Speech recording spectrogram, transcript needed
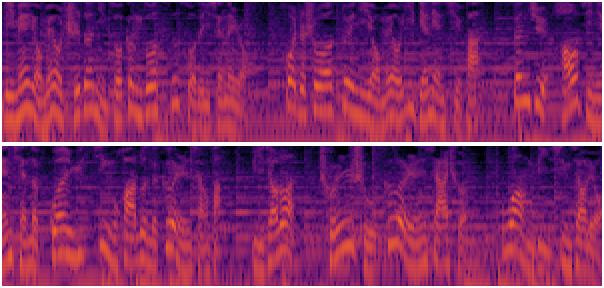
里面有没有值得你做更多思索的一些内容，或者说对你有没有一点点启发。根据好几年前的关于进化论的个人想法，比较乱，纯属个人瞎扯，望理性交流。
